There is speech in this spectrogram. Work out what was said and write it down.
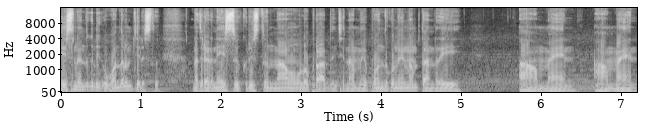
చేసినందుకు నీకు వందనం చెల్లిస్తూ నజరడ నేసు క్రీస్తు నామంలో ప్రార్థించిన మేము పొందుకునేనాం తండ్రి. ఆ మ్యాన్ ఆ మ్యాన్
